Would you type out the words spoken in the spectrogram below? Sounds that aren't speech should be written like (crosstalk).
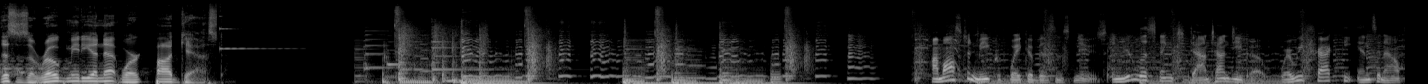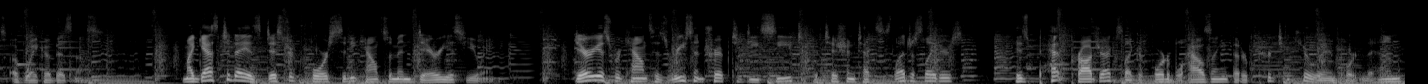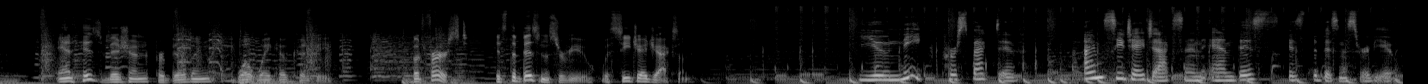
This is a Rogue Media Network podcast. I'm Austin Meek with Waco Business News, and you're listening to Downtown Depot, where we track the ins and outs of Waco business. My guest today is District 4 City Councilman Darius Ewing. Darius recounts his recent trip to D.C. to petition Texas legislators, his pet projects like affordable housing that are particularly important to him, and his vision for building what Waco could be. But first, it's the Business Review with CJ Jackson. Unique perspective. I'm CJ Jackson, and this is the Business Review.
